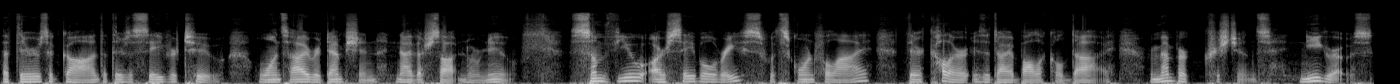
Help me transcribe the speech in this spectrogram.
that there's a God, that there's a Savior too. Once I redemption neither sought nor knew. Some view our sable race with scornful eye, their color is a diabolical dye. Remember, Christians, Negroes,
